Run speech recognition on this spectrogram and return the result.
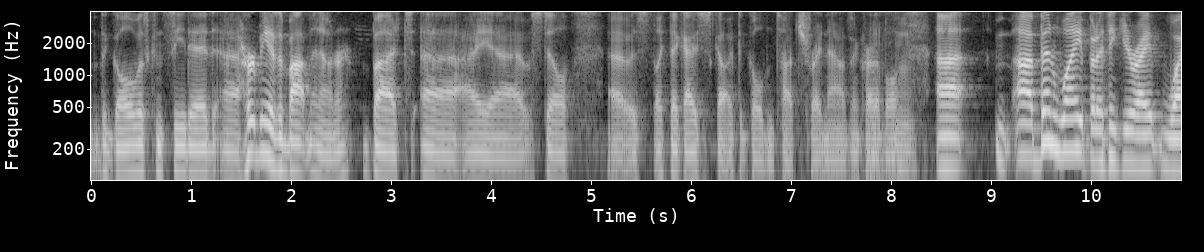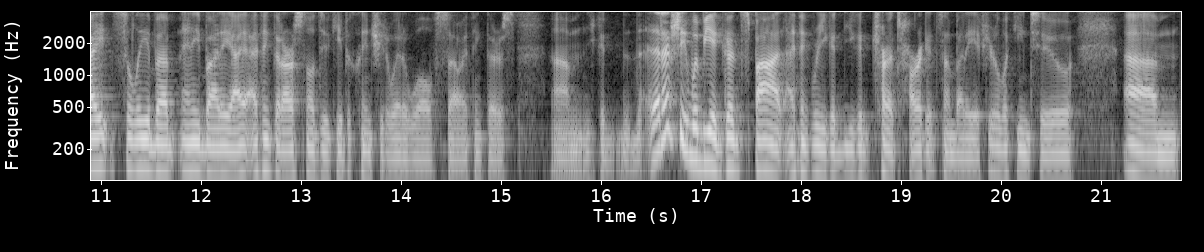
the goal was conceded. Uh, hurt me as a Botman owner, but uh, I uh, was still uh, it was like that guy's just got like the golden touch right now. It's incredible. Uh, uh, ben White, but I think you're right. White, Saliba, anybody. I, I think that Arsenal do keep a clean sheet away to Wolves, so I think there's um, you could that actually would be a good spot. I think where you could you could try to target somebody if you're looking to um,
